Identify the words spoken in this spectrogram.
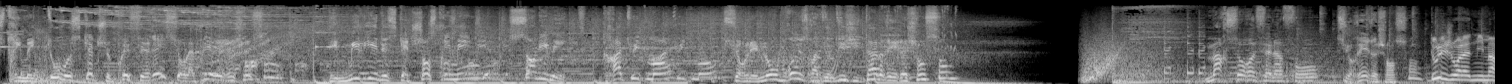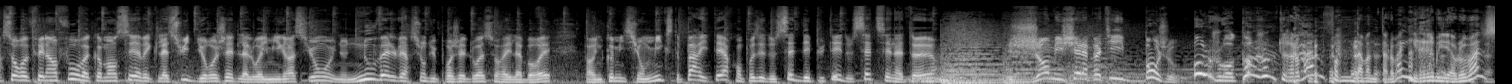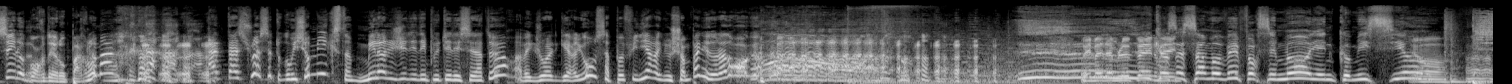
Streamez tous vos sketchs préférés sur la Rire et Chanson. Des milliers de sketchs en streaming, sans limite, gratuitement, gratuitement sur les nombreuses radios digitales Rire et Chanson. Marceau refait l'info sur Rire et Chanson. Tous les jours à la demi, Marceau refait l'info. On va commencer avec la suite du rejet de la loi immigration. Une nouvelle version du projet de loi sera élaborée par une commission mixte paritaire composée de 7 députés et de 7 sénateurs. Jean-Michel Apathy, bonjour. Bonjour, conjoncturellement, fondamentalement, irrémédiablement, c'est le bordel au Parlement. Attention à cette commission mixte. Mélanger des députés et des sénateurs avec Joël Guerriot, ça peut finir avec du champagne et de la drogue. Oui, Madame Le Pen. Quand oui. ça sent mauvais, forcément, il y a une commission. Oh.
